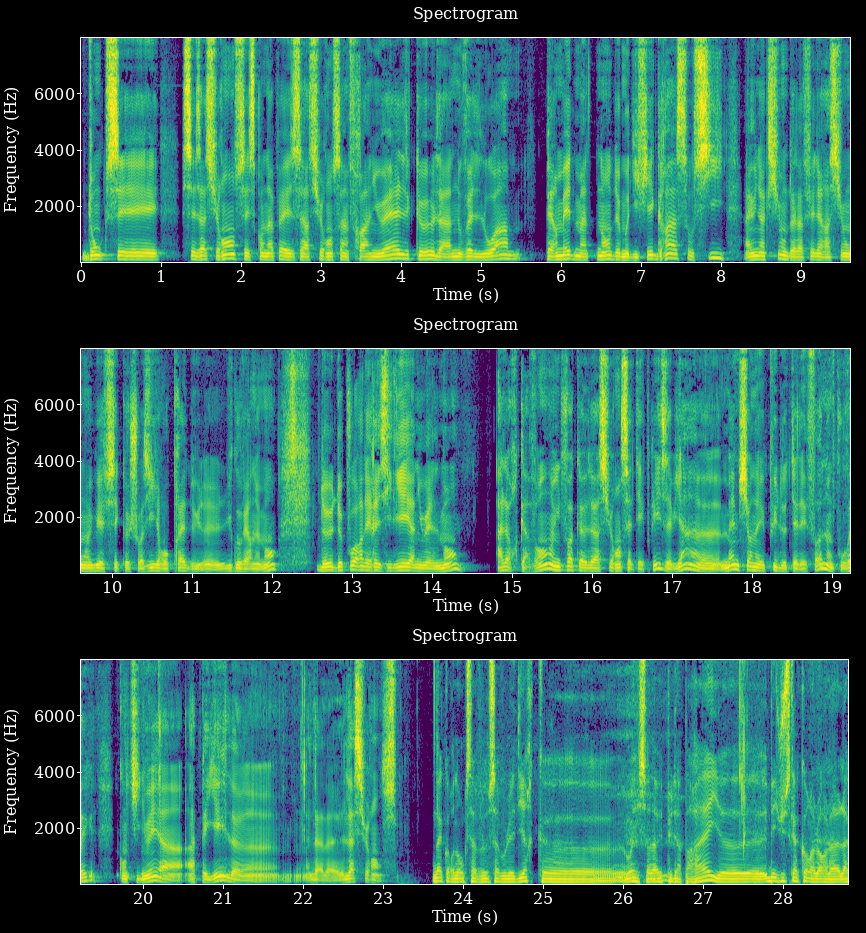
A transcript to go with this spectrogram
Donc ces, ces assurances, c'est ce qu'on appelle les assurances infra-annuelles que la nouvelle loi permet maintenant de modifier, grâce aussi à une action de la fédération UFC Que Choisir auprès du, gouvernement, de, pouvoir les résilier annuellement. Alors qu'avant, une fois que l'assurance était prise, eh bien, euh, même si on n'avait plus de téléphone, on pouvait continuer à, payer l'assurance. D'accord, donc ça, veut, ça voulait dire que oui, si on n'avait plus d'appareil, euh, mais jusqu'à quand alors la, la,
